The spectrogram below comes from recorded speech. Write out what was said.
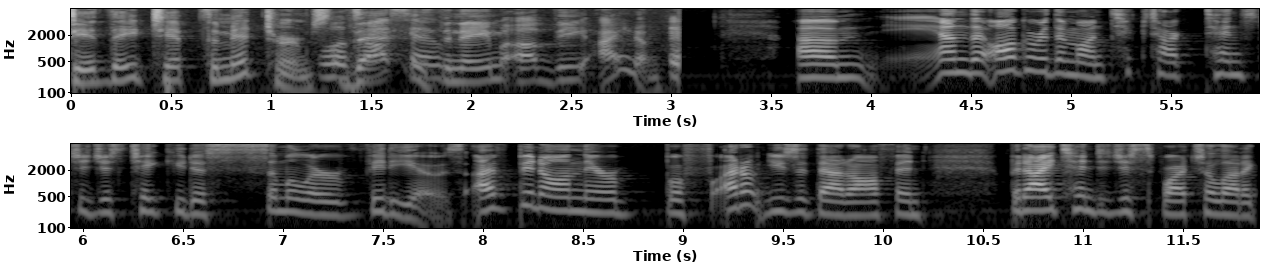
did they tip the midterms? Well, that also, is the name of the item. Um, and the algorithm on TikTok tends to just take you to similar videos. I've been on there before. I don't use it that often, but I tend to just watch a lot of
